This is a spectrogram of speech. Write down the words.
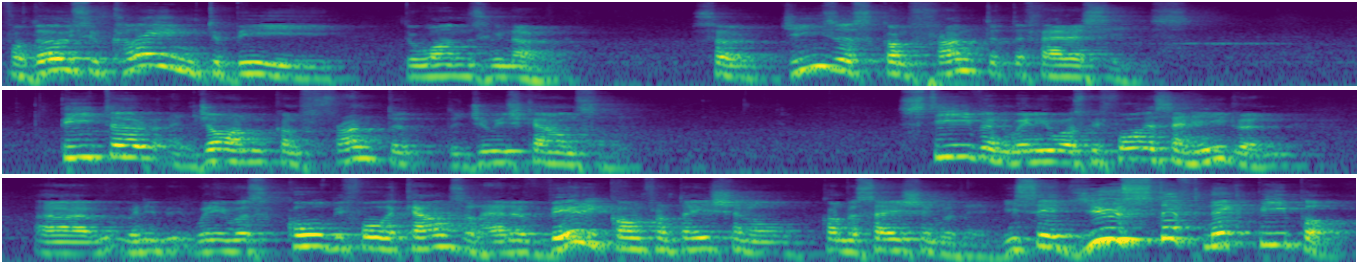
For those who claim to be the ones who know. So Jesus confronted the Pharisees. Peter and John confronted the Jewish council. Stephen, when he was before the Sanhedrin, uh, when, he, when he was called before the council, had a very confrontational conversation with them. He said, You stiff necked people,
